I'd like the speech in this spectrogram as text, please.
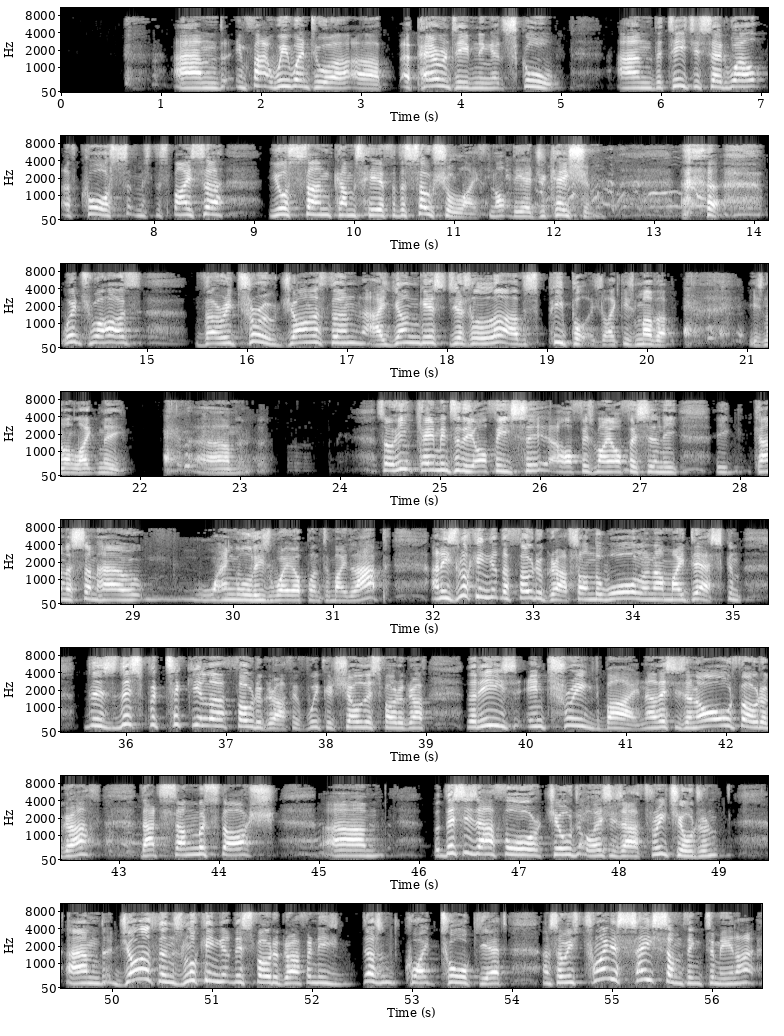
And in fact, we went to a, a, a parent evening at school and the teacher said, well, of course, Mr. Spicer, your son comes here for the social life, not the education. Which was very true. Jonathan, our youngest, just loves people. He's like his mother. He's not like me. Um, so he came into the office, office, my office, and he, he kind of somehow wangled his way up onto my lap. And he's looking at the photographs on the wall and on my desk. And there's this particular photograph, if we could show this photograph, that he's intrigued by. Now this is an old photograph. That's some moustache. Um, but this is our four children, or this is our three children. And Jonathan's looking at this photograph and he doesn't quite talk yet. And so he's trying to say something to me and I,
